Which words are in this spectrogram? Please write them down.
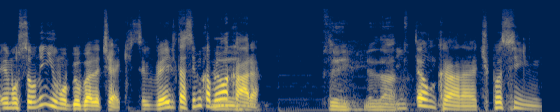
emoção nenhuma, Bill Belichick. Você vê, ele tá sempre com a mesma cara. Sim, exato. Então, cara, tipo assim,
